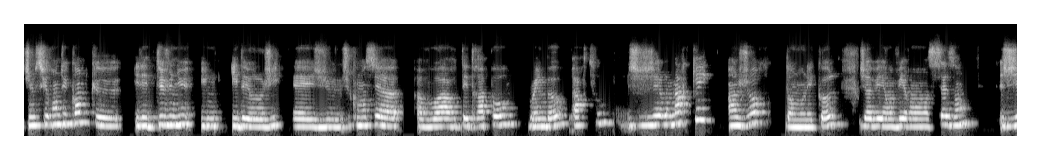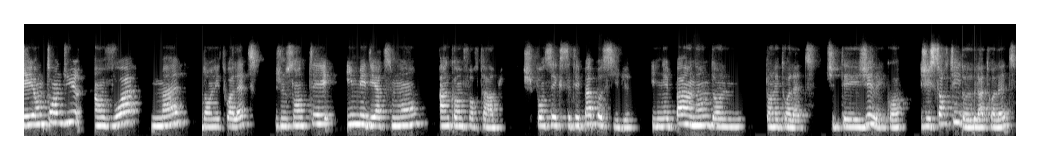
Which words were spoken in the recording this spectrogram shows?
Je me suis rendu compte que il est devenu une idéologie et je, je commençais à avoir des drapeaux rainbow partout. J'ai remarqué un jour dans mon école, j'avais environ 16 ans, j'ai entendu un voix mal dans les toilettes. Je me sentais immédiatement inconfortable. Je pensais que c'était pas possible. Il n'est pas un homme dans, dans les toilettes. J'étais gelée, quoi. J'ai sorti de la toilette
